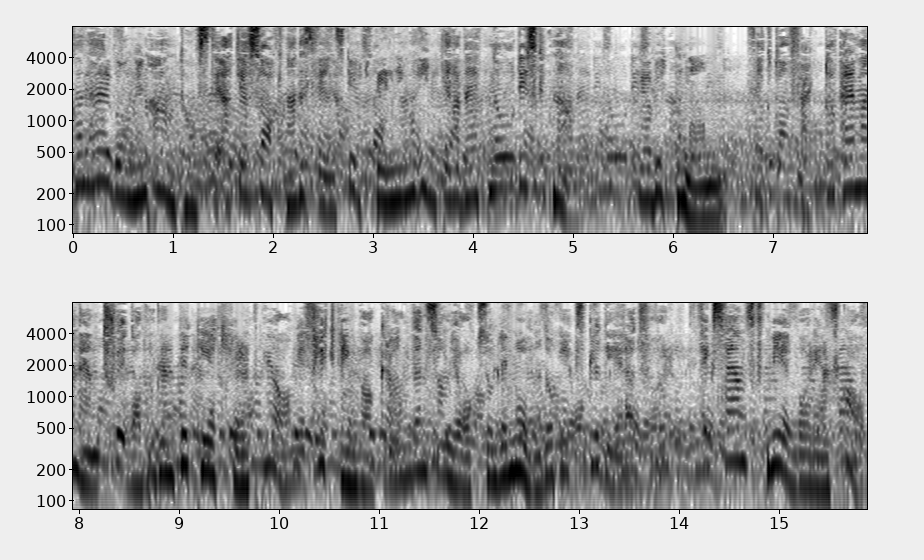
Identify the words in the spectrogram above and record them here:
Den här gången antogs det att jag saknade svensk utbildning och inte hade ett nordiskt namn. Jag bytte namn, fick de facto permanent skyddad identitet för att bli av med flyktingbakgrunden som jag också blev mobbad och exkluderad för. Fick svenskt medborgarskap.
